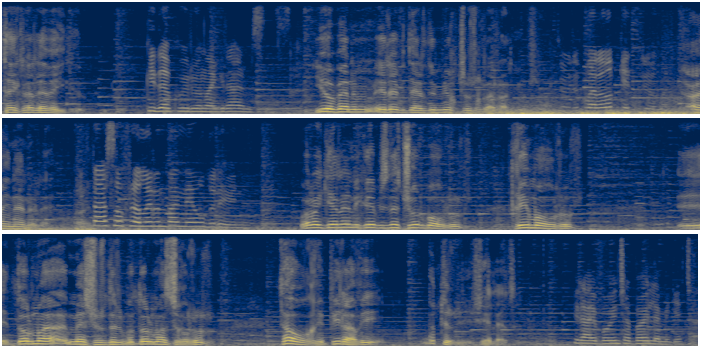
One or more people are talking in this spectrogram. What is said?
tekrar eve gidiyoruz. Pide kuyruğuna girer misiniz? Yok benim öyle bir derdim yok çocuklar arıyor. Çocuklar alıp getiriyorlar. Aynen öyle. Aynen. İftar sofralarında ne olur evinizde? Valla genellikle bizde çorba olur, kıyma olur, e, dolma meşhurdur, bu dolması olur, tavuk, pilavı, bu tür şeyler. Bir ay boyunca böyle mi geçer?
